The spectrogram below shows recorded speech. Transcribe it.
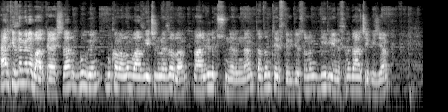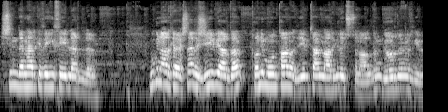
Herkese merhaba arkadaşlar. Bugün bu kanalın vazgeçilmezi olan nargile tütünlerinden tadım testi videosunun bir yenisini daha çekeceğim. Şimdiden herkese iyi seyirler dilerim. Bugün arkadaşlar JBR'dan Tony Montana diye bir tane nargile tütünü aldım. Gördüğünüz gibi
